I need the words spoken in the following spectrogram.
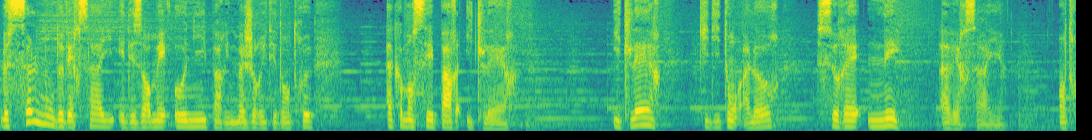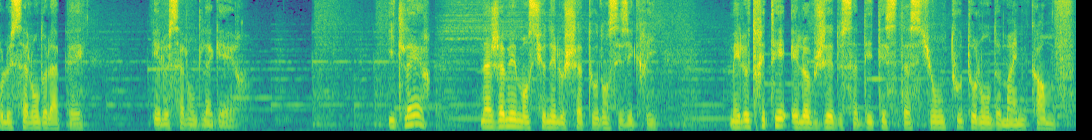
Le seul nom de Versailles est désormais honni par une majorité d'entre eux, à commencer par Hitler. Hitler, qui dit-on alors, serait né à Versailles, entre le salon de la paix et le salon de la guerre. Hitler n'a jamais mentionné le château dans ses écrits, mais le traité est l'objet de sa détestation tout au long de Mein Kampf,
